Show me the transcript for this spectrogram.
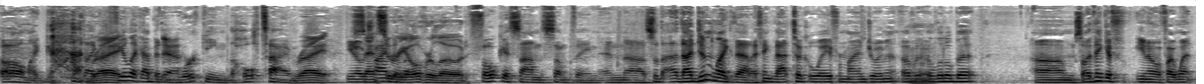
oh my god! Like, I feel like I've been Yeah. working the whole time. Right. You know, trying to, Sensory like, overload. Focus on something, and uh, so th- I didn't like that. I think that took away from my enjoyment of it Mm-hmm. a little bit. Um, so I think if you know if I went,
